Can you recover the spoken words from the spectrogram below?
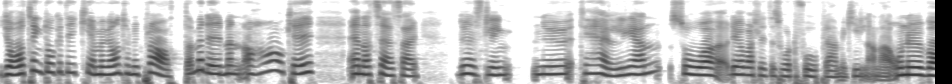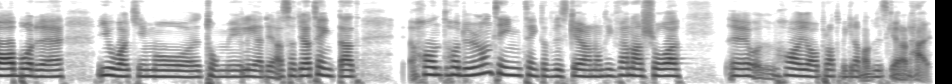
Jag tänkte åka till Ikea men vi har inte hunnit prata med dig. Men aha, okej. Än att säga så här. Du älskling, nu till helgen så det har varit lite svårt att få ihop det här med killarna. Och nu var både Joakim och Tommy lediga. Så jag tänkte att har, har du någonting tänkt att vi ska göra någonting? För annars så eh, har jag pratat med grabbarna att vi ska göra det här.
